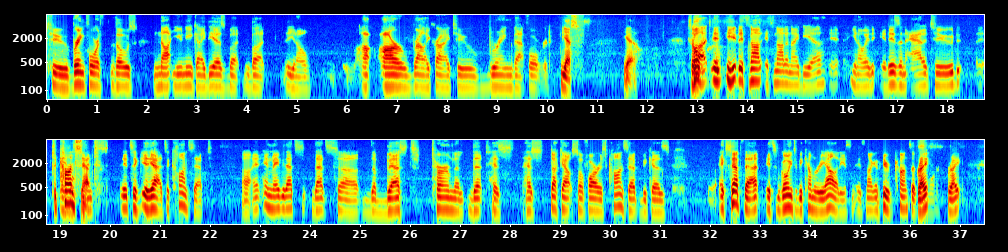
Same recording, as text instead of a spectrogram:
to bring forth those not unique ideas, but but you know, uh, our rally cry to bring that forward. Yes. Yeah. So, but it, it, it's not it's not an idea. It, you know, it it is an attitude. It's a concept. A it's a yeah, it's a concept, uh, and, and maybe that's that's uh, the best term that that has has stuck out so far as concept because accept that it's going to become a reality. It's, it's not going to be a concept right? Anymore. Right.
